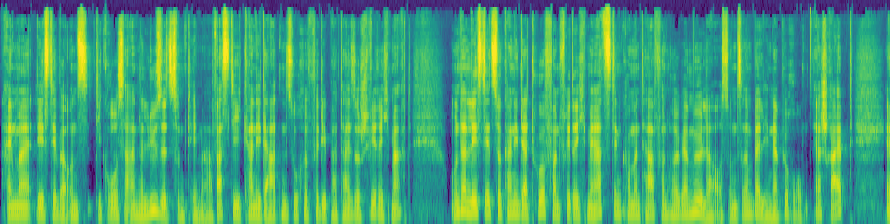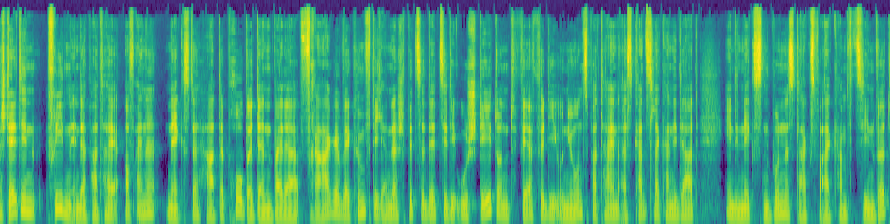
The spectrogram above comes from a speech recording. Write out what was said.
Einmal lest ihr bei uns die große Analyse zum Thema, was die Kandidatensuche für die Partei so schwierig macht. Und dann lest ihr zur Kandidatur von Friedrich Merz den Kommentar von Holger Möhler aus unserem Berliner Büro. Er schreibt, er stellt den Frieden in der Partei auf eine nächste harte Probe, denn bei der Frage, wer künftig an der Spitze der CDU steht und wer für die Unionsparteien als Kanzlerkandidat in den nächsten Bundestagswahlkampf ziehen wird,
